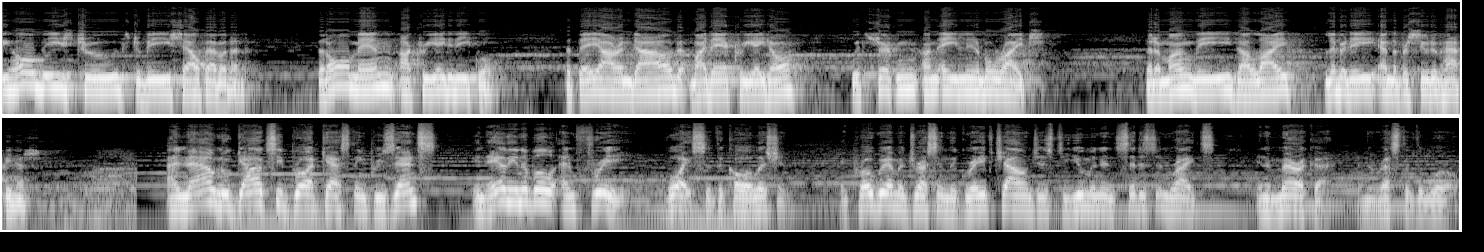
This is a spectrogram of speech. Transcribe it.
We hold these truths to be self-evident, that all men are created equal, that they are endowed by their Creator with certain unalienable rights, that among these are life, liberty, and the pursuit of happiness. And now New Galaxy Broadcasting presents Inalienable and Free, Voice of the Coalition, a program addressing the grave challenges to human and citizen rights in America and the rest of the world.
